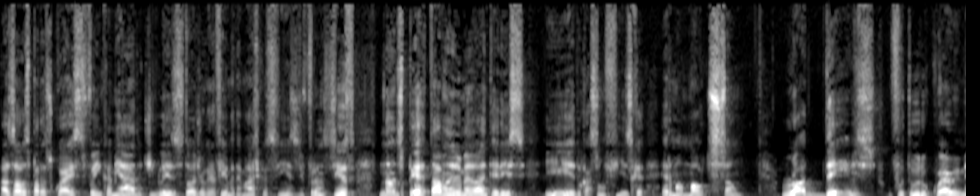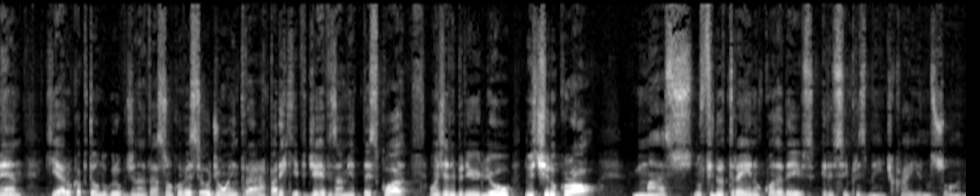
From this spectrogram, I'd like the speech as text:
As aulas para as quais foi encaminhado, de inglês, história, geografia, matemática, ciências e francês, não despertavam nele o menor interesse e educação física era uma maldição. Rod Davis, o futuro quarryman, que era o capitão do grupo de natação, convenceu John a entrar para a equipe de revisamento da escola, onde ele brilhou no estilo crawl. Mas no fim do treino, conta Davis, ele simplesmente caía no sono.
